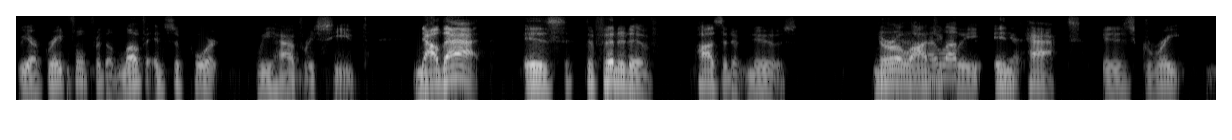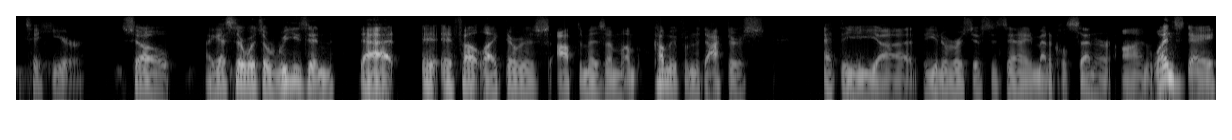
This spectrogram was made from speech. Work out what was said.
We are grateful for the love and support we have received. Now, that is definitive positive news. Neurologically it. intact is great to hear. So, I guess there was a reason that it, it felt like there was optimism um, coming from the doctors at the uh, the University of Cincinnati Medical Center on Wednesday,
